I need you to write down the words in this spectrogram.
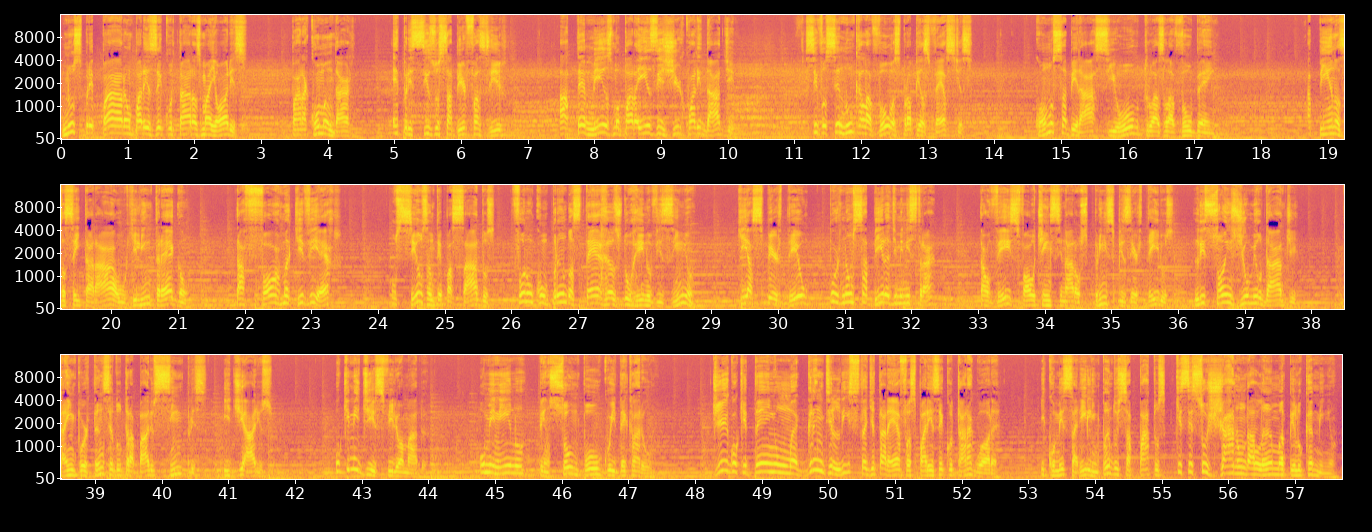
nos preparam para executar as maiores. Para comandar, é preciso saber fazer até mesmo para exigir qualidade. Se você nunca lavou as próprias vestes, como saberá se outro as lavou bem? Apenas aceitará o que lhe entregam, da forma que vier. Os seus antepassados foram comprando as terras do reino vizinho, que as perdeu por não saber administrar. Talvez falte ensinar aos príncipes herdeiros lições de humildade, da importância do trabalho simples e diários. O que me diz, filho amado? O menino pensou um pouco e declarou: Digo que tenho uma grande lista de tarefas para executar agora, e começarei limpando os sapatos que se sujaram da lama pelo caminho.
